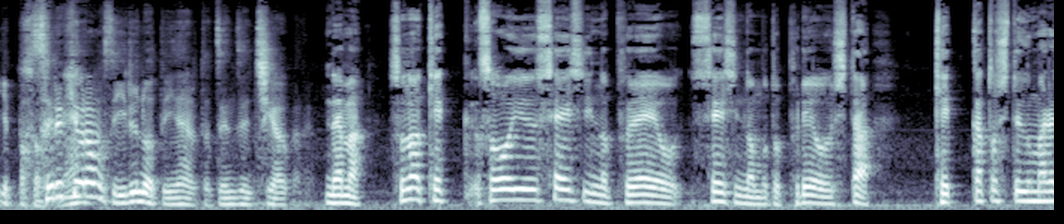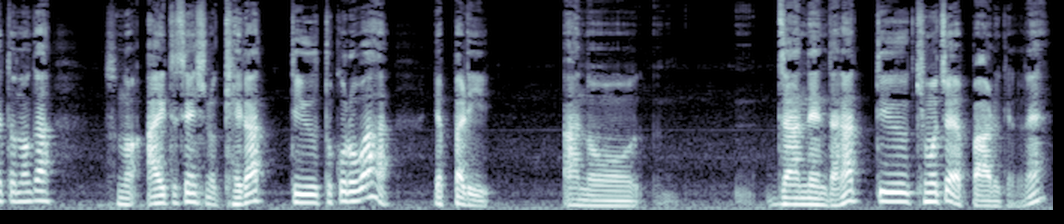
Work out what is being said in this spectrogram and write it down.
やっぱセルキオ・ラモスいるのといないのと全然違うから。で、まあ、その結果、そういう精神のプレーを、精神のもとプレーをした結果として生まれたのが、その相手選手の怪我っていうところは、やっぱり、あの、残念だなっていう気持ちはやっぱあるけどね。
